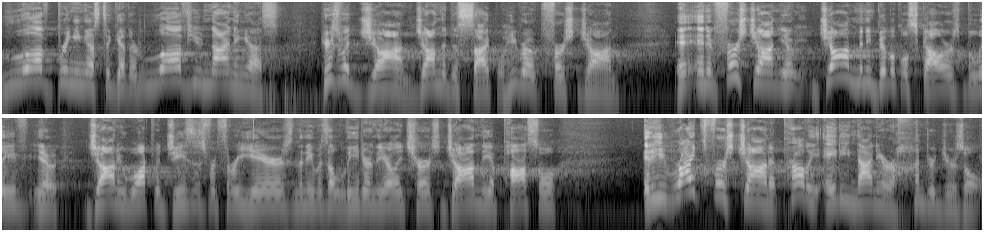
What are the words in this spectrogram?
love bringing us together, love uniting us. Here's what John, John the disciple, he wrote First John. And, and in First John, you know, John, many biblical scholars believe, you know, John who walked with Jesus for three years, and then he was a leader in the early church, John the apostle. And he writes First John at probably 80, 90, or 100 years old.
